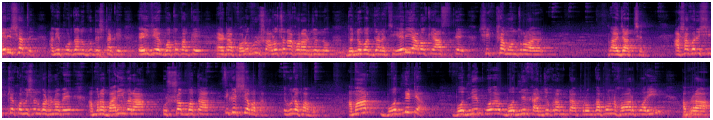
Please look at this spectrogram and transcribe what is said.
এরই সাথে আমি প্রধান উপদেষ্টাকে এই যে গতকালকে একটা ফলপ্রসূ আলোচনা করার জন্য ধন্যবাদ জানাচ্ছি। এরই আলোকে আজকে শিক্ষা মন্ত্রণালয় যাচ্ছেন। আশা করি শিক্ষা কমিশন গঠন হবে। আমরা বাড়ি বেড়া উৎসব ভাতা চিকিৎসা ভাতা এগুলো পাবো। আমার বদলিটা, বদলি, বদলির কার্যক্রমটা প্রজ্ঞাপন হওয়ার পরই আমরা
